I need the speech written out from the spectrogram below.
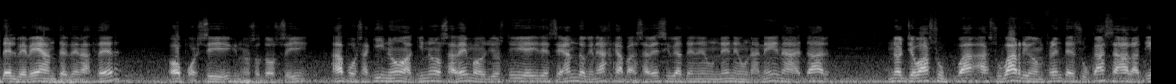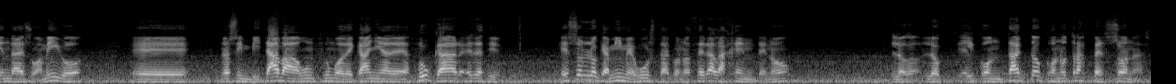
del bebé antes de nacer? Oh, pues sí, nosotros sí. Ah, pues aquí no, aquí no lo sabemos. Yo estoy ahí deseando que nazca para saber si voy a tener un nene o una nena, tal. Nos llevó a su, a su barrio, enfrente de su casa, a la tienda de su amigo. Eh, nos invitaba a un zumo de caña de azúcar. Es decir, eso es lo que a mí me gusta, conocer a la gente, ¿no? el contacto con otras personas.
